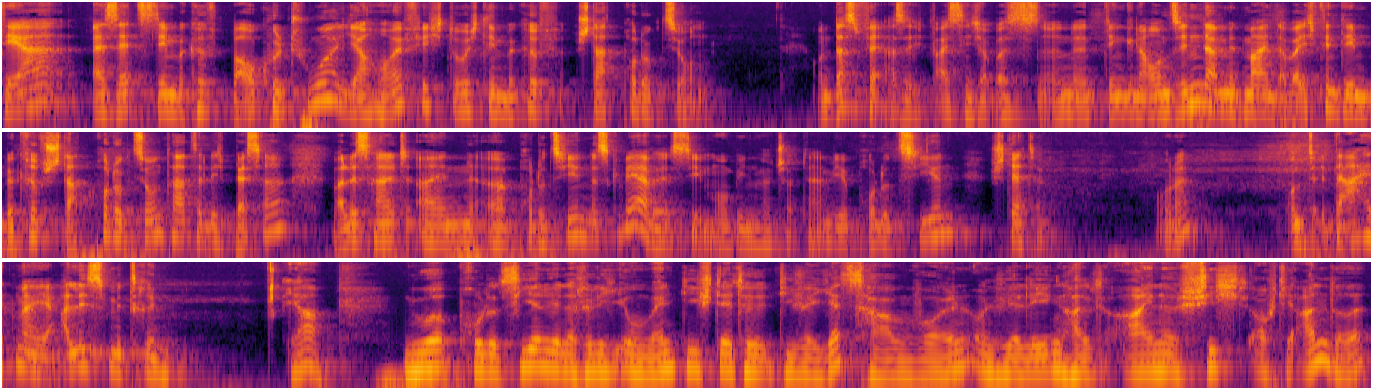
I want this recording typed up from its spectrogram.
der ersetzt den Begriff Baukultur ja häufig durch den Begriff Stadtproduktion. Und das, also ich weiß nicht, ob es äh, den genauen Sinn damit meint, aber ich finde den Begriff Stadtproduktion tatsächlich besser, weil es halt ein äh, produzierendes Gewerbe ist, die Immobilienwirtschaft. Ja? Wir produzieren Städte, oder? Und da hätten wir ja alles mit drin. Ja, nur produzieren wir natürlich im Moment die Städte, die wir jetzt haben wollen, und wir legen halt eine Schicht auf die andere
